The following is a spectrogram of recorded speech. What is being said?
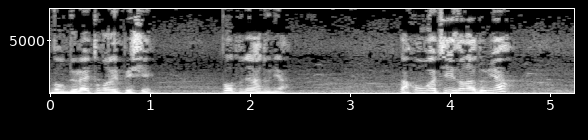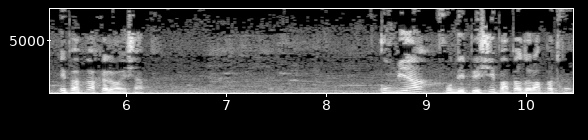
donc de là ils tombent dans les péchés pour obtenir la dunya par convoitise dans la dunya et pas peur qu'elle leur échappe. Combien font des péchés par peur de leur patron?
